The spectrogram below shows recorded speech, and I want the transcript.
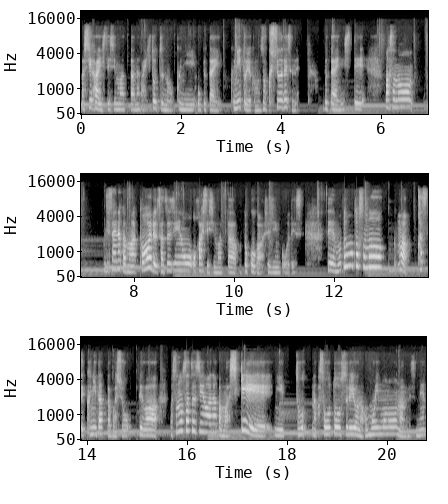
まあ、支配してしまったなんか一つの国を舞台国というかもう属州ですね舞台にして、まあ、その実際なんかまあとある殺人を犯してしまった男が主人公です。でもともとその、まあ、かつて国だった場所では、ま、その殺人はなんかまあ死刑になんか相当するような重いものなんですね。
